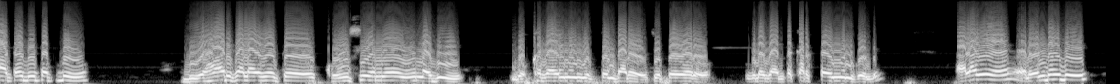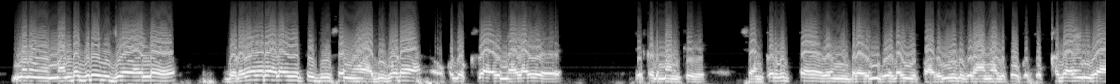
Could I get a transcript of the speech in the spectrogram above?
మాట్లాడేటప్పుడు బీహార్కి అలాగైతే కోసి అనే నది దుఃఖదాయని అని చెప్తుంటారో చెప్పేవారు ఇప్పుడు అది అంత కరెక్ట్ అయింది అనుకోండి. అలాగే రెండోది మనం మన దగ్గర విజయవాడలో బుడమేర ఎలాగైతే చూసామో అది కూడా ఒక దుఃఖదాయం అలాగే ఇక్కడ మనకి శంకరగుప్త డ్రైన్ కూడా ఈ పదమూడు గ్రామాలకు ఒక దుఃఖదాయంగా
